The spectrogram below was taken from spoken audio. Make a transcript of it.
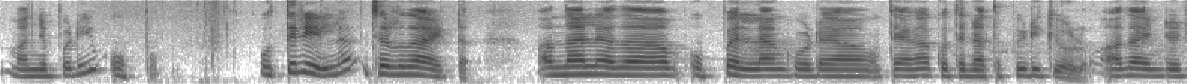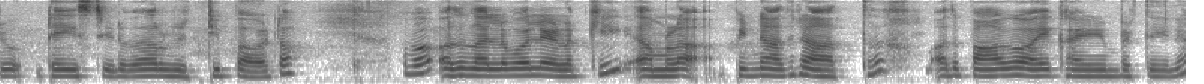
മഞ്ഞൾപ്പൊടിയും ഉപ്പും. ഒത്തിരിയില്ല ചെറുതായിട്ട്. എന്നാലേ അത് ആ ഉപ്പെല്ലാം കൂടെ ആ തേങ്ങാക്കൊത്തിനകത്ത് പിടിക്കുകയുള്ളൂ അത് അതിന്റെ ഒരു ടേസ്റ്റിയുടെ വേറൊരു ടിപ്പാണ് കേട്ടോ. അപ്പോൾ അത് നല്ലപോലെ ഇളക്കി നമ്മൾ പിന്നെ അതിനകത്ത് അത് പാകമായി കഴിയുമ്പോഴത്തേന്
